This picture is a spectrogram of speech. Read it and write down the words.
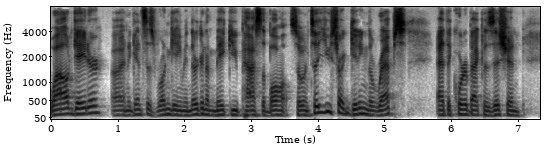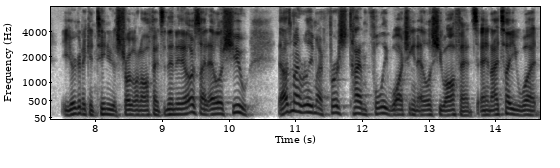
wild gator uh, and against this run game, and they're going to make you pass the ball. So until you start getting the reps at the quarterback position, you're going to continue to struggle on offense. And then on the other side, LSU, that was my really my first time fully watching an LSU offense. And I tell you what,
